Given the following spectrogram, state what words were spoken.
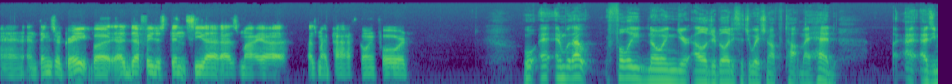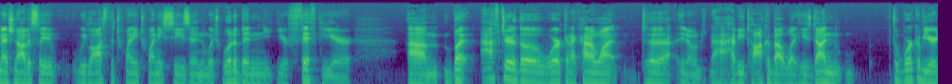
and and things are great. But I definitely just didn't see that as my uh, as my path going forward. Well, and without fully knowing your eligibility situation off the top of my head, as you mentioned, obviously we lost the 2020 season, which would have been your fifth year. Um, but after the work, and I kind of want to, you know, have you talk about what he's done, the work of your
